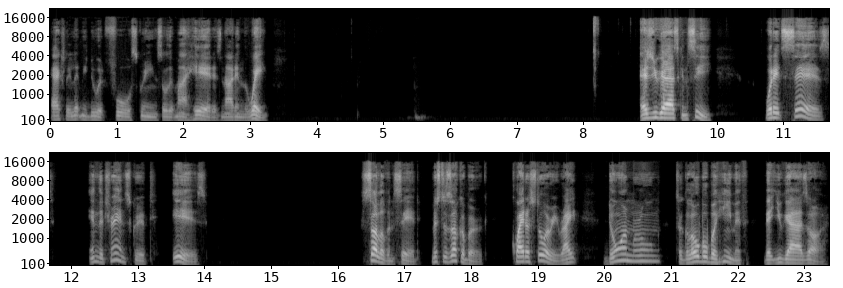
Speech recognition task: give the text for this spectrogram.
Actually, let me do it full screen so that my head is not in the way. as you guys can see, what it says in the transcript is Sullivan said, Mr. Zuckerberg, quite a story, right? Dorm room to global behemoth that you guys are.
